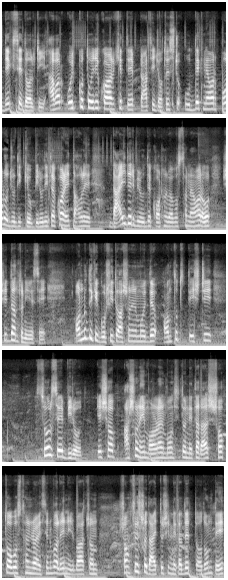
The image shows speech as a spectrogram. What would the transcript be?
দেখছে দলটি। আবার ঐক্য তৈরি করার ক্ষেত্রে প্রার্থী যথেষ্ট উদ্যোগ নেওয়ার পরও যদি কেউ বিরোধিতা করে, তাহলে দায়ীদের বিরুদ্ধে কঠোর ব্যবস্থা নেওয়ারও সিদ্ধান্ত নিয়েছে। অন্যদিকে ঘোষিত আসনের মধ্যে অন্তত তেইশটি চলছে বিরোধ। এসব আসনে মনোনয়ন বঞ্চিত নেতারা শক্ত অবস্থানে রয়েছেন বলে নির্বাচন সংশ্লিষ্ট দায়িত্বশীল নেতাদের তদন্তে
